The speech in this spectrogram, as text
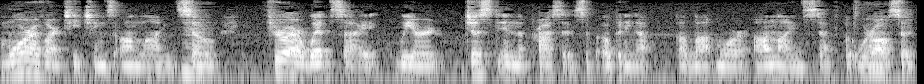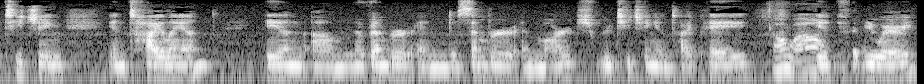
more of our teachings online. So, through our website, we are just in the process of opening up a lot more online stuff. But we're Oh. also teaching in Thailand in um, November and December and March. We're teaching in Taipei Oh wow! in February,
